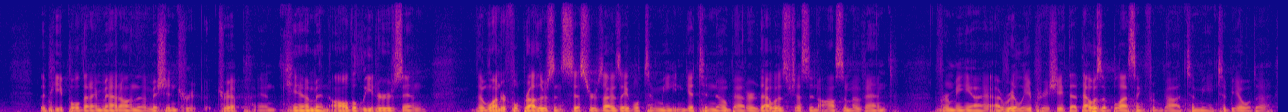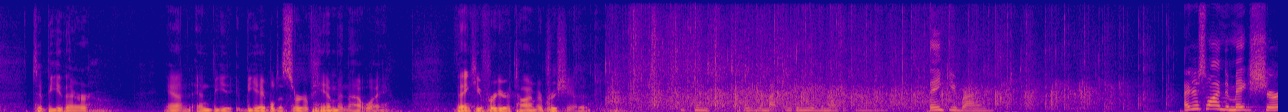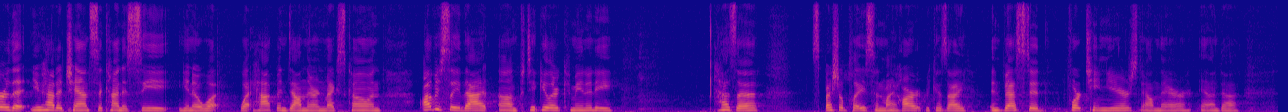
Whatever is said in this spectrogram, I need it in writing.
the people that I met on the mission tri- trip, and Kim, and all the leaders, and the wonderful brothers and sisters I was able to meet and get to know better. That was just an awesome event for me. I, I really appreciate that. That was a blessing from God to me to be able to, to be there and, and be, be able to serve Him in that way. Thank you for your time. I appreciate it. You can mic- you can leave the. Thank you, Brian. I just wanted to make sure that you had a chance to kind of see, you know, what, what happened down there in Mexico. And obviously, that um, particular community has a special place in my heart because I invested 14 years down there. And uh,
